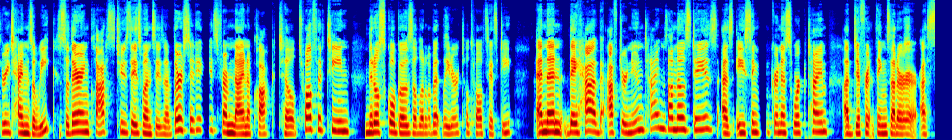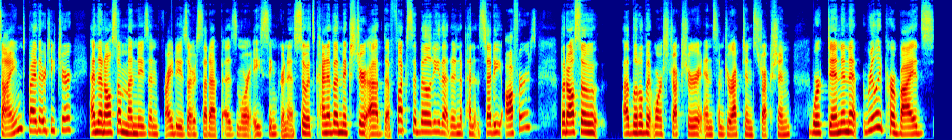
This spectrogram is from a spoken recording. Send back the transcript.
three times a week. So they're in class Tuesdays, Wednesdays, and Thursdays from nine o'clock till twelve fifteen. Middle school goes a little bit later till twelve fifty. And then they have afternoon times on those days as asynchronous work time of different things that are assigned by their teacher. And then also Mondays and Fridays are set up as more asynchronous. So it's kind of a mixture of the flexibility that independent study offers, but also a little bit more structure and some direct instruction worked in. And it really provides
